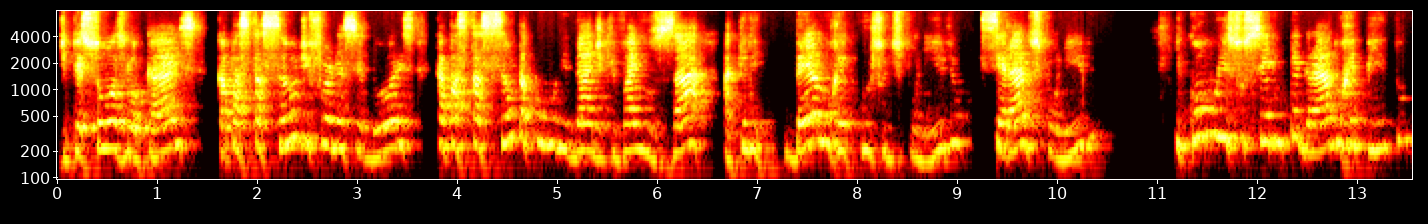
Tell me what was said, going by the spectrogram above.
de pessoas locais, capacitação de fornecedores, capacitação da comunidade que vai usar aquele belo recurso disponível, que será disponível, e como isso ser integrado, repito,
